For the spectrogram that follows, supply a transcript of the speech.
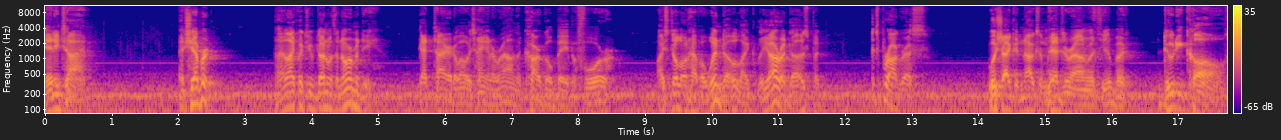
Anytime. And Shepard, I like what you've done with the Normandy. Got tired of always hanging around the cargo bay before. I still don't have a window like Liara does, but it's progress. Wish I could knock some heads around with you, but duty calls.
